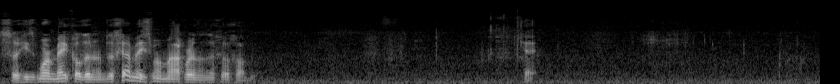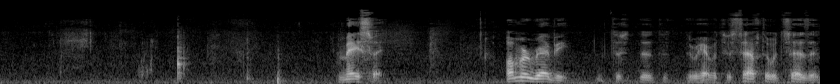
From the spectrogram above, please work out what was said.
So he's more makel than Rabbi Nechemi, he's more machmer than the Chachamim. Mesve. Omer Rebbe, the, the, we have a Tosefta which says that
